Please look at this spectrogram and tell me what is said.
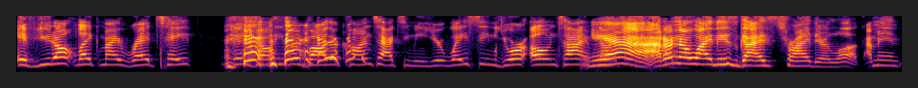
If you don't like my red tape, then don't even bother contacting me. You're wasting your own time. Yeah, I don't know why these guys try their luck. I mean,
